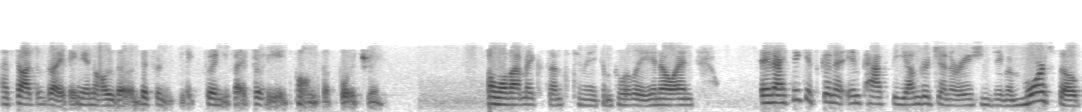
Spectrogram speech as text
I started writing in all the different like 25, 28 forms of poetry. Oh well, that makes sense to me completely. You know, and and I think it's going to impact the younger generations even more so.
